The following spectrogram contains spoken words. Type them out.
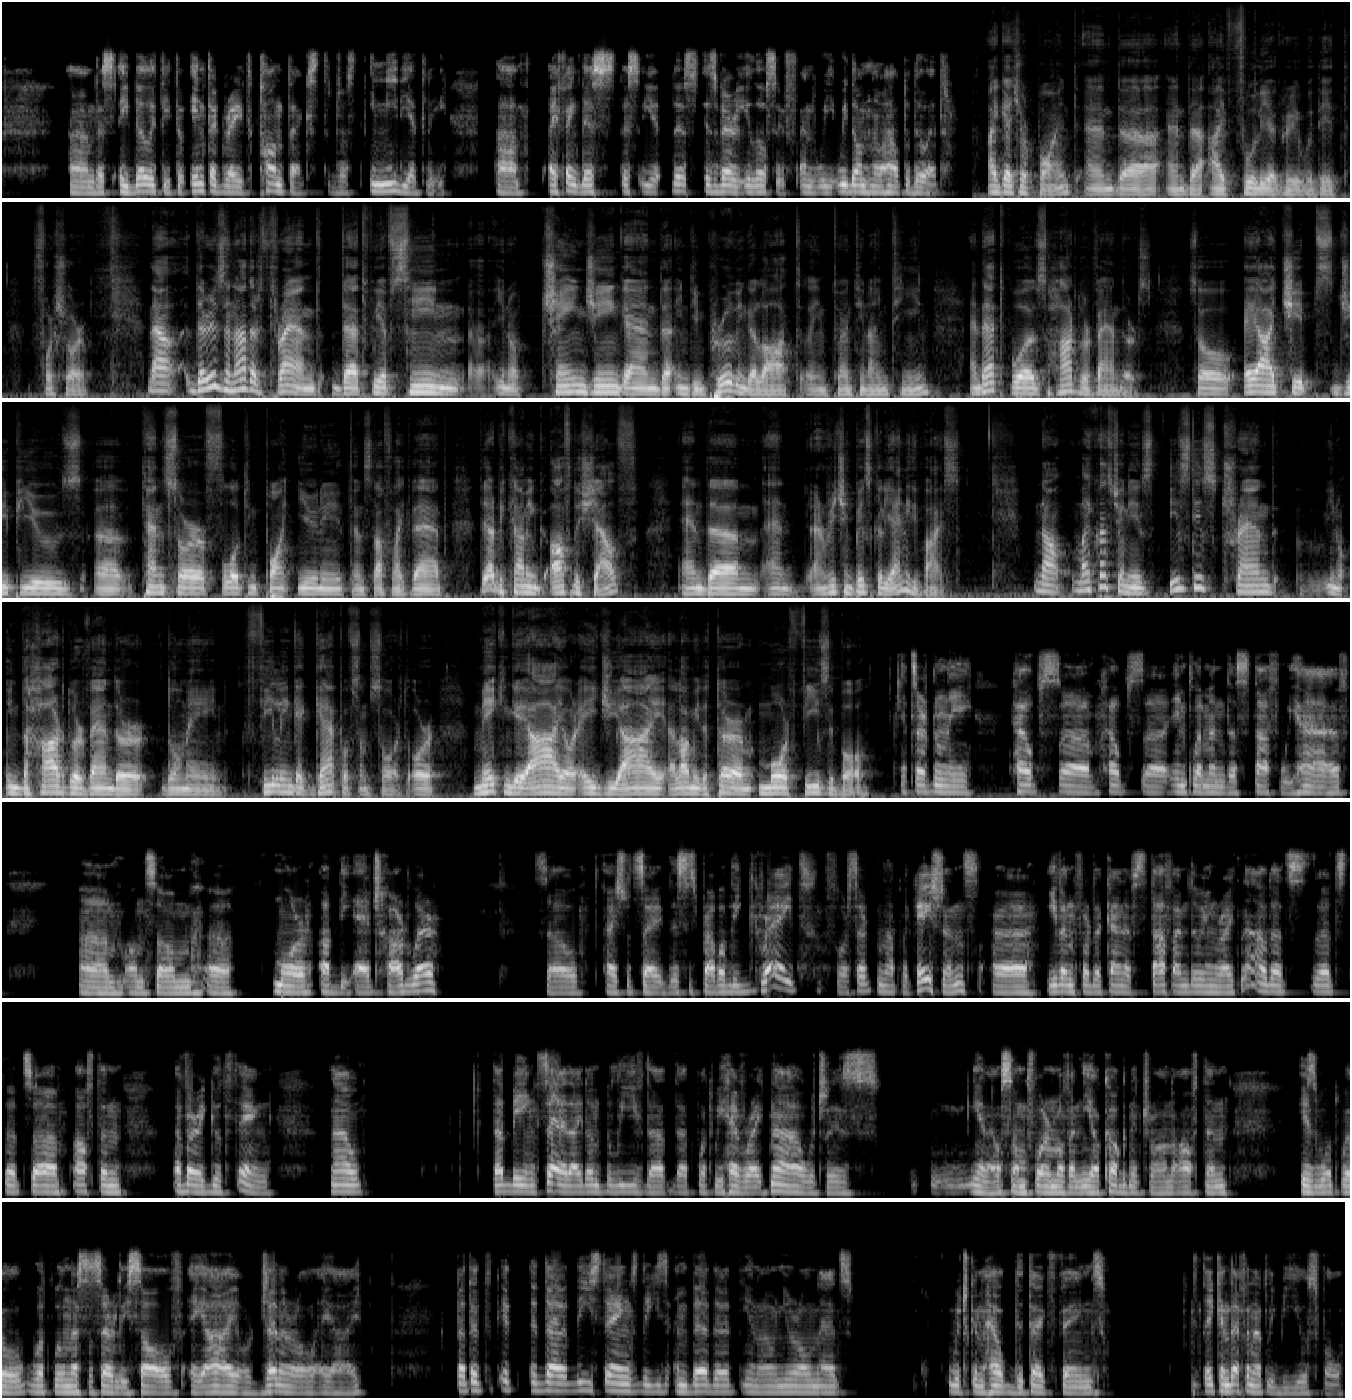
um, this ability to integrate context just immediately um, i think this this this is very elusive and we, we don't know how to do it i get your point and uh, and uh, i fully agree with it for sure now, there is another trend that we have seen, uh, you know, changing and, uh, and improving a lot in 2019, and that was hardware vendors. So AI chips, GPUs, uh, tensor floating point unit, and stuff like that, they are becoming off the shelf and um, and, and reaching basically any device. Now, my question is: Is this trend, you know, in the hardware vendor domain, filling a gap of some sort, or making AI or AGI, allow me the term, more feasible? It certainly helps uh, helps uh, implement the stuff we have um, on some uh, more at the edge hardware. So I should say this is probably great for certain applications, uh, even for the kind of stuff I'm doing right now. That's that's that's uh, often a very good thing. Now, that being said, I don't believe that that what we have right now, which is you know some form of a neocognitron, often is what will what will necessarily solve AI or general AI but it it, it uh, these things these embedded you know neural nets which can help detect things they can definitely be useful.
